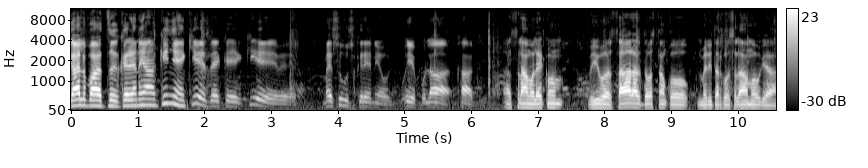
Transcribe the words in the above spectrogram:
گال بات کرے نا کینے کیے دیکھے کیے محسوس کرے نے یہ پلا کھا کے۔ السلام علیکم ویور سارا دوستوں کو میری طرف سلام ہو گیا۔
